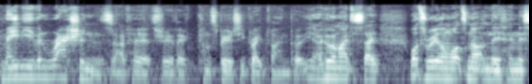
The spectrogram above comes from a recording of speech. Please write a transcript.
Maybe even rations, I've heard through the conspiracy grapevine. But you know, who am I to say what's real and what's not in, the, in this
